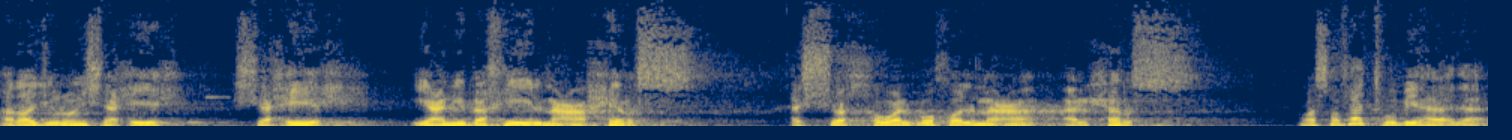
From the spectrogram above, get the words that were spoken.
رجل شحيح. شحيح يعني بخيل مع حرص الشح والبخل مع الحرص. وصفته بهذا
